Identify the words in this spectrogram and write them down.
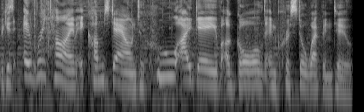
because every time it comes down to who I gave a gold and crystal weapon to.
